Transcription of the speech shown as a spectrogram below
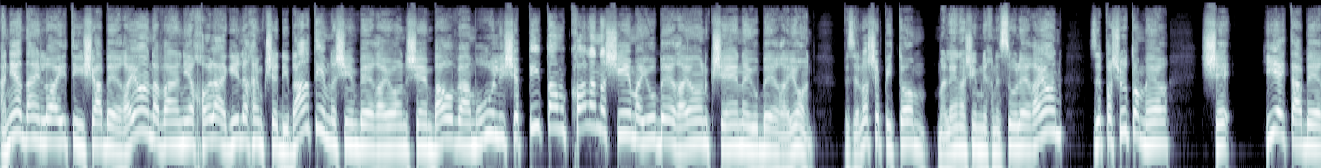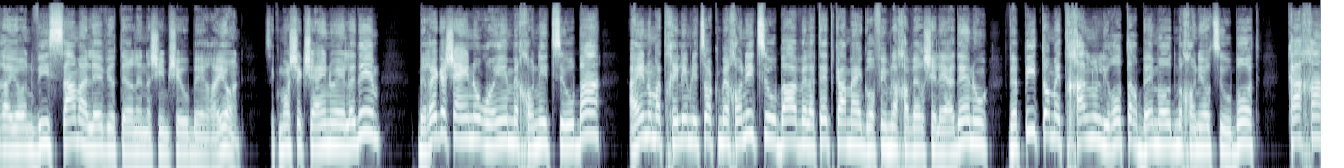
אני עדיין לא הייתי אישה בהיריון, אבל אני יכול להגיד לכם, כשדיברתי עם נשים בהיריון, שהם באו ואמרו לי שפתאום כל הנשים היו בהיריון כשהן היו בהיריון. וזה לא שפתאום מלא נשים נכנסו להיריון, זה פשוט אומר שהיא הייתה בהיריון והיא שמה לב יותר לנשים שהיו בהיריון. זה כמו שכשהיינו ילדים, ברגע שהיינו רואים מכונית צהובה, היינו מתחילים לצעוק מכונית צהובה ולתת כמה אגרופים לחבר שלידינו, ופתאום התחלנו לראות הרבה מאוד מכוניות צהובות, ככה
